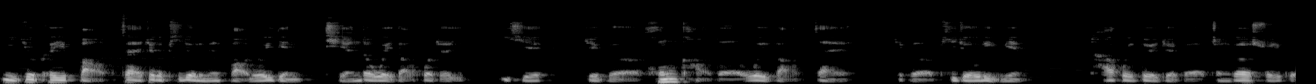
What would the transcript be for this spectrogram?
你就可以保在这个啤酒里面保留一点甜的味道或者一些这个烘烤的味道在这个啤酒里面。它会对这个整个水果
